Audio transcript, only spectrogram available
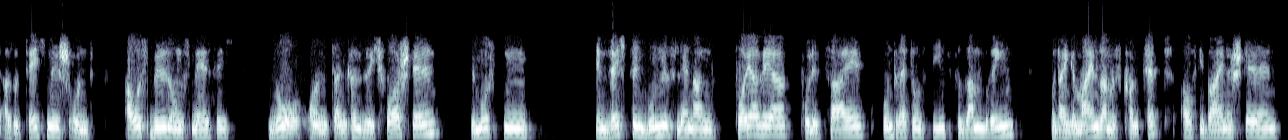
also technisch und ausbildungsmäßig so, und dann können Sie sich vorstellen, wir mussten in 16 Bundesländern Feuerwehr, Polizei und Rettungsdienst zusammenbringen und ein gemeinsames Konzept auf die Beine stellen.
